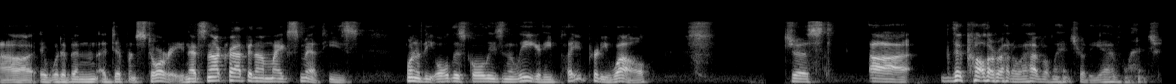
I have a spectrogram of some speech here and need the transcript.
Uh, it would have been a different story. And that's not crapping on Mike Smith. He's one of the oldest goalies in the league, and he played pretty well. Just uh, the Colorado Avalanche or the Avalanche.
